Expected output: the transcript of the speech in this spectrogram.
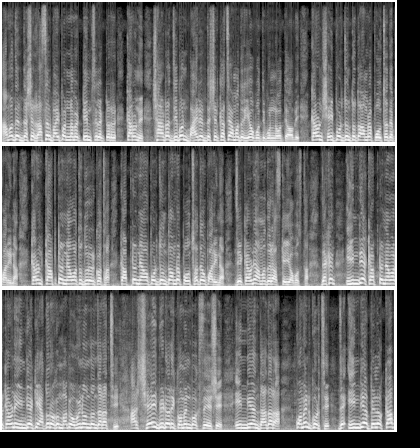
আমাদের দেশের রাসেল ভাইপার নামের টিম সিলেক্টরের কারণে সারাটা জীবন বাইরের দেশের কাছে আমাদের হেয় প্রতিপূর্ণ হতে হবে। কারণ সেই পর্যন্ত তো আমরা পৌঁছাতে পারি না। কারণ কাপটা নেওয়া তো দূরের কথা। কাপটা নেওয়া পর্যন্ত আমরা পৌঁছাতেও পারি না। যে কারণে আমাদের আজকে এই অবস্থা। দেখেন ইন্ডিয়া কাপটা নেওয়ার কারণে ইন্ডিয়াকে এত রকমভাবে অভিনন্দন জানাচ্ছি। আর সেই ভিডিওরই কমেন্ট বক্সে এসে ইন্ডিয়ান দাদারা কমেন্ট করছে যে ইন্ডিয়া পেল কাপ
